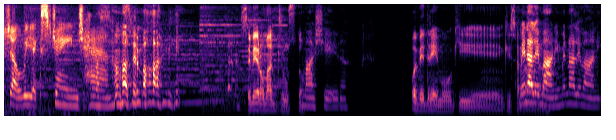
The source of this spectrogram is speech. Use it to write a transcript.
Shall we exchange hands? Passiamo alle mani. Severo ma giusto. Macina. Poi vedremo chi, chi sarà. Mena le mani, mena le mani.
